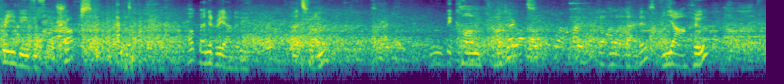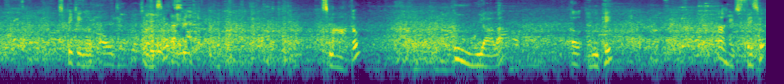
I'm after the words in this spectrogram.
3D Photoshops and augmented reality. That's fun. Rubicon Project. Don't know what that is. Yahoo. Speaking of old classics. Smarto. Ooyala. OMP. Ah, here's Facebook.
